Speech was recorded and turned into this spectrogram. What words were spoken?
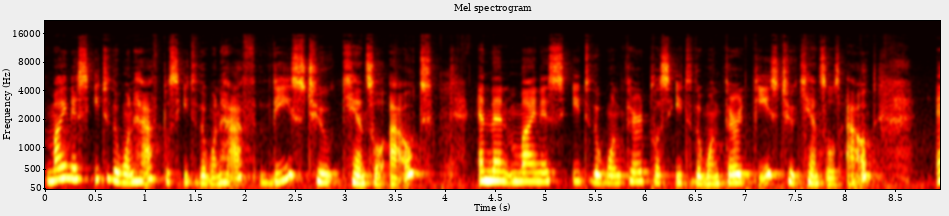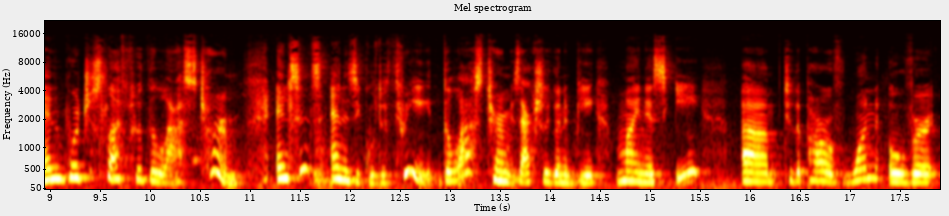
minus e to the 1 half plus e to the 1 half, these two cancel out, and then minus e to the 1 third plus e to the 1 third, these two cancels out, and we're just left with the last term. And since n is equal to 3, the last term is actually going to be minus e um, to the power of 1 over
